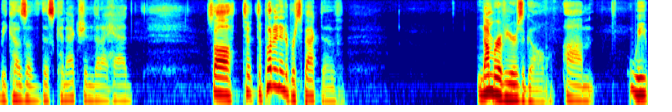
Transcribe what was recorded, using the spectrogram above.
because of this connection that I had. So to, to put it into perspective, number of years ago, um, we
